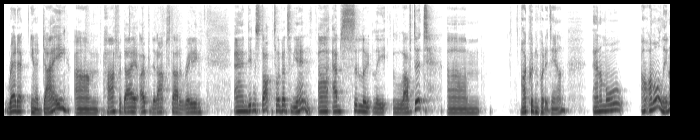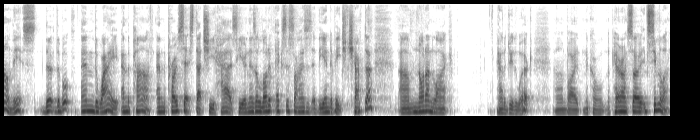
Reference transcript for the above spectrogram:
Read it in a day, um, half a day, opened it up, started reading, and didn't stop until I got to the end. Uh, absolutely loved it. Um, I couldn't put it down. And I'm all I'm all in on this the the book and the way and the path and the process that she has here. And there's a lot of exercises at the end of each chapter, um, not unlike how to Do the Work um, by Nicole LePera. So it's similar,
